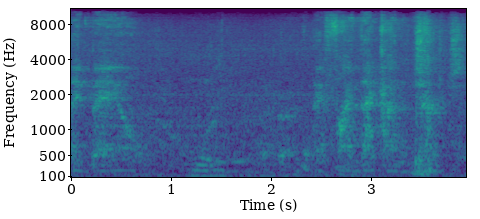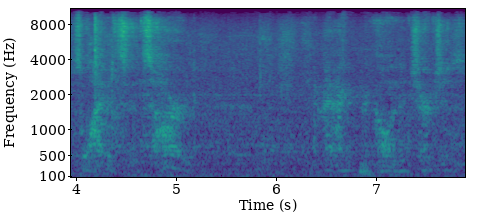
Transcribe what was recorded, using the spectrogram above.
they bail. They find that kind of church. That's why it's, it's hard. I, I go into churches.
